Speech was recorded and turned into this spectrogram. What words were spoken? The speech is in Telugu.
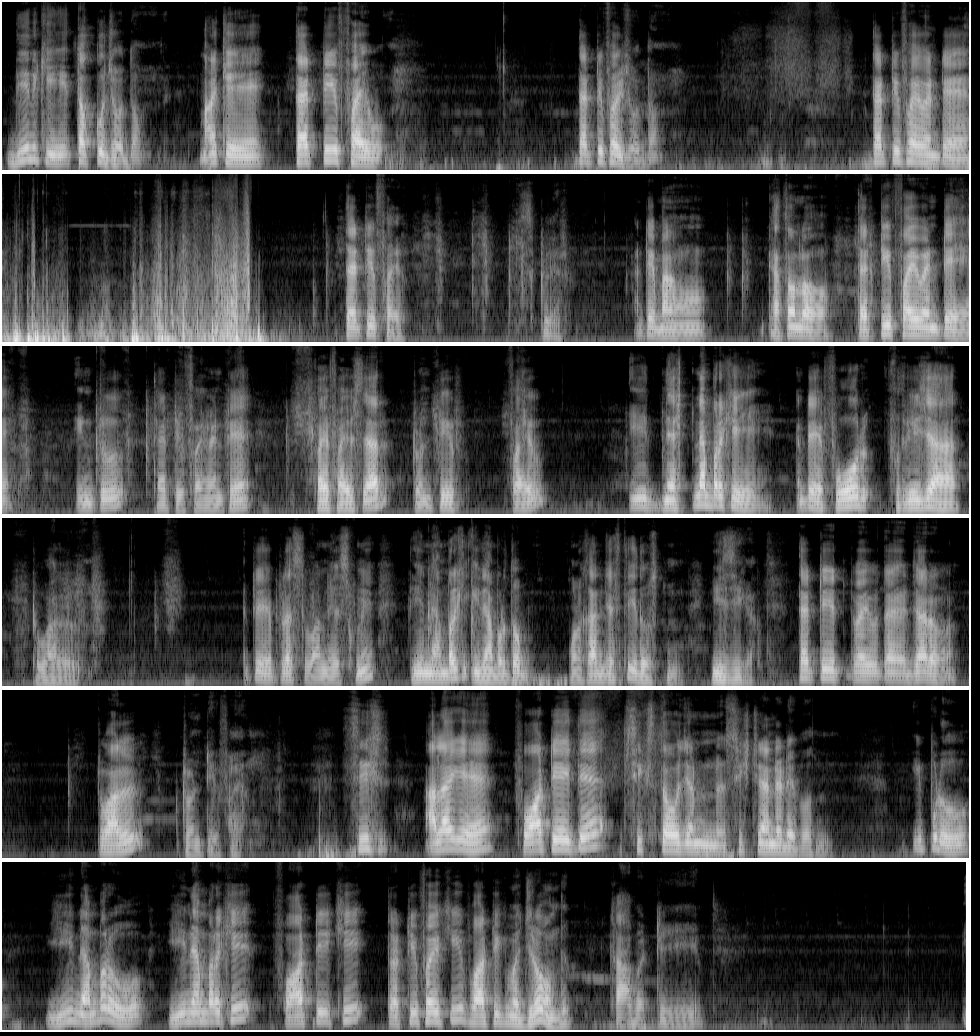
దీనికి తక్కువ చూద్దాం. మనకి థర్టీ ఫైవ్. థర్టీ ఫైవ్ చూద్దాం. థర్టీ ఫైవ్ అంటే థర్టీ ఫైవ్ స్క్వేర్. అంటే మనం గతంలో థర్టీ ఫైవ్ అంటే ఇంటూ థర్టీ ఫైవ్ అంటే ఫైవ్ ఫైవ్ సార్ ట్వంటీ ఫైవ్. ఈ నెక్స్ట్ నెంబర్కి అంటే ఫోర్ త్రీ జార్ ట్వెల్వ్. అంటే ప్లస్ వన్ వేసుకుని ఈ నెంబర్కి ఈ నెంబర్తో గుణకారం చేస్తే ఇది వస్తుంది ఈజీగా. థర్టీ ఫైవ్ జారో ట్వెల్వ్ ట్వంటీ ఫైవ్. సిక్స్ అలాగే ఫార్టీ అయితే సిక్స్ థౌజండ్ సిక్స్టీన్ హండ్రెడ్ అయిపోతుంది. ఇప్పుడు ఈ నెంబరు ఈ నెంబర్కి ఫార్టీకి థర్టీ ఫైవ్కి ఫార్టీకి మధ్యలో ఉంది. కాబట్టి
